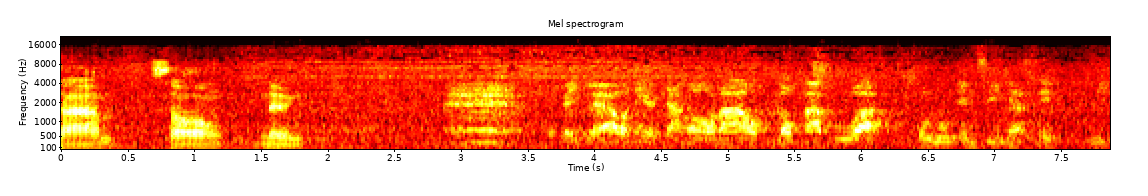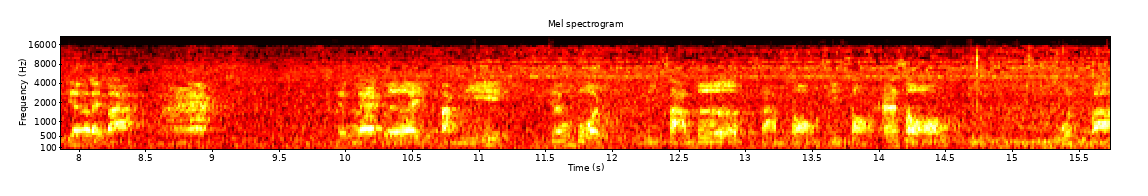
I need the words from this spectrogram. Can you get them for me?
สามสองหนึ่งอ่าโอเคอีกแล้วนี่กลางออราว เราพาทัวร์โชว์รูม NC Massive มีเครื่องอะไรบ้าง มาเครื่องแรกเลย ฝั่งนี้เครื่องบดมี 3 เบอร์ 3 2 4 2 5 2บดเบา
